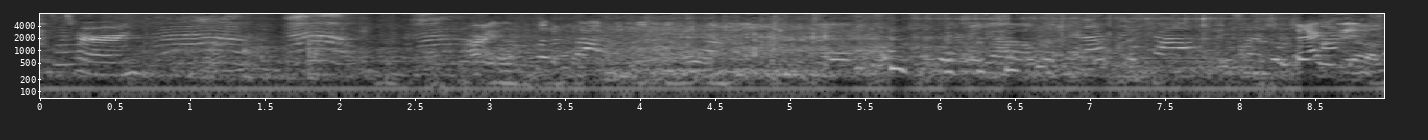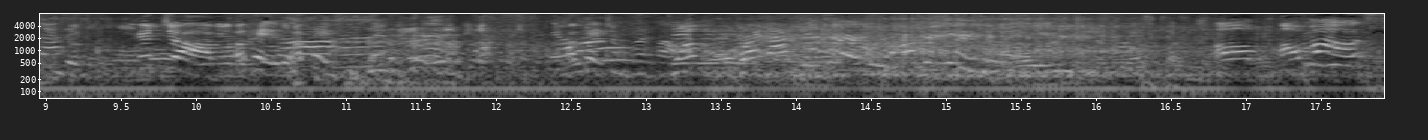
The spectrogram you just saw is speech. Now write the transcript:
Okay, turn. Jackson, good job. Okay, okay. Okay, one right after her. Oh, almost.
